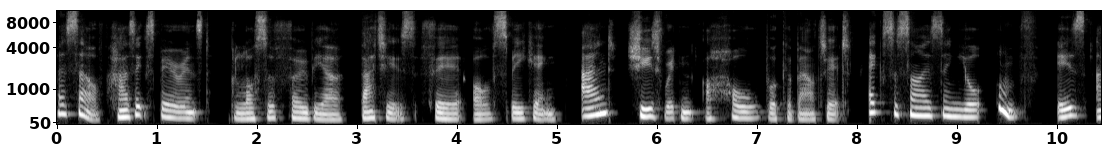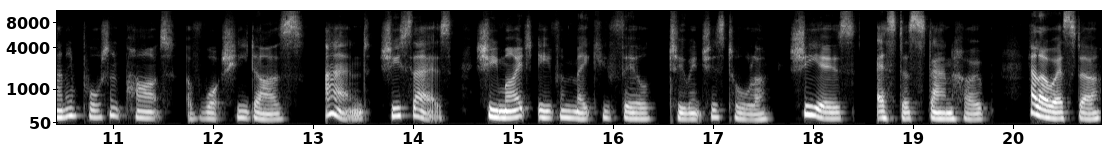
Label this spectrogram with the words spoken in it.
herself has experienced glossophobia, that is, fear of speaking. And she's written a whole book about it. Exercising your oomph is an important part of what she does. And she says she might even make you feel two inches taller. She is Esther Stanhope. Hello, Esther.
